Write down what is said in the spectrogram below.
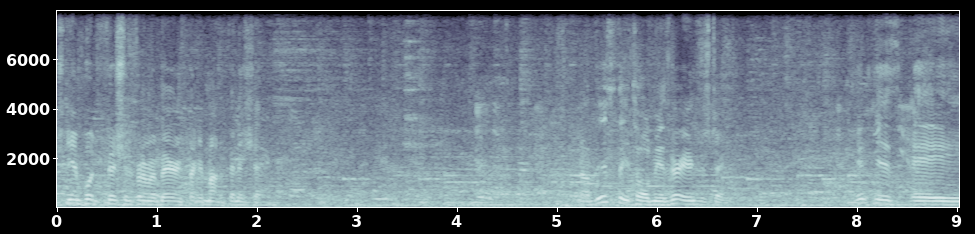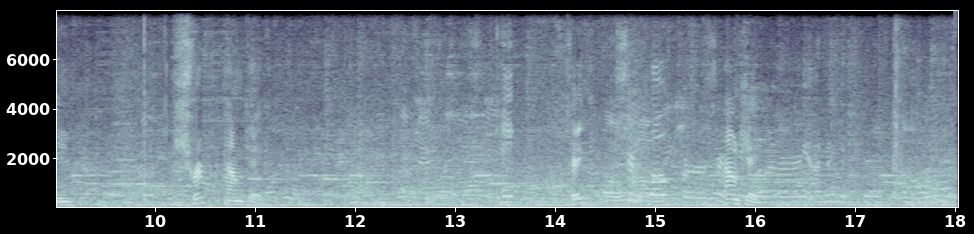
Just can't put fish in front of a bear and expect him not to finish it. Now this they told me is very interesting. It is a shrimp pound cake. Cake. Cake? Shrimp float for shrimp Pound cake. whatever, yeah.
